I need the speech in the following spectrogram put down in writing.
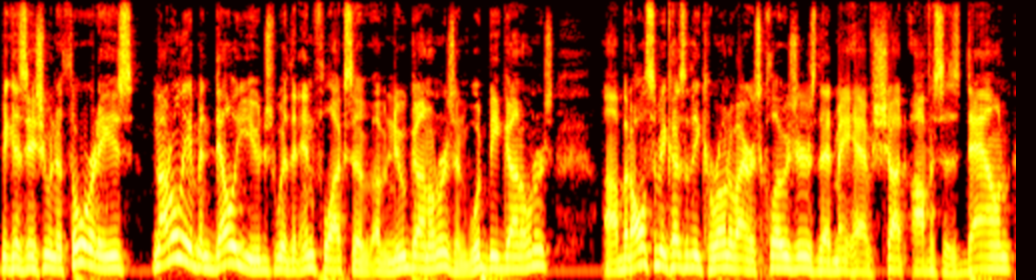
because issuing authorities not only have been deluged with an influx of, of new gun owners and would be gun owners, uh, but also because of the coronavirus closures that may have shut offices down,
